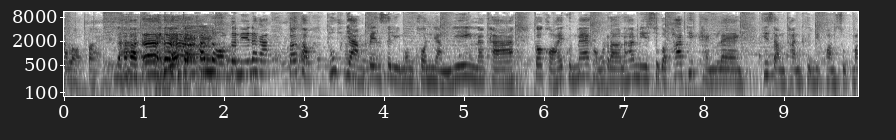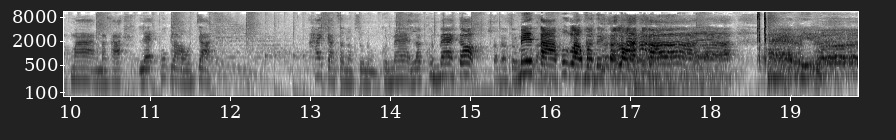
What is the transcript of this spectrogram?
ตลอดไปนะคะและแต่ขนมตัวนี้นะคะ ก็ขอทุกอย่างเป็นสิริมงคลอย่างยิ่งนะคะ ก็ขอให้คุณแม่ของเรานะคะ มีสุขภาพที่แข็งแรงที่สำคัญคือมีความสุขมากๆนะคะ และพวกเราจะ ให้การสนับสนุนคุณแม่ และคุณแม่ก็สนับสนุนเมตตาพวกเรามาโดยตลอดค่ะนะคะ Happy birthday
